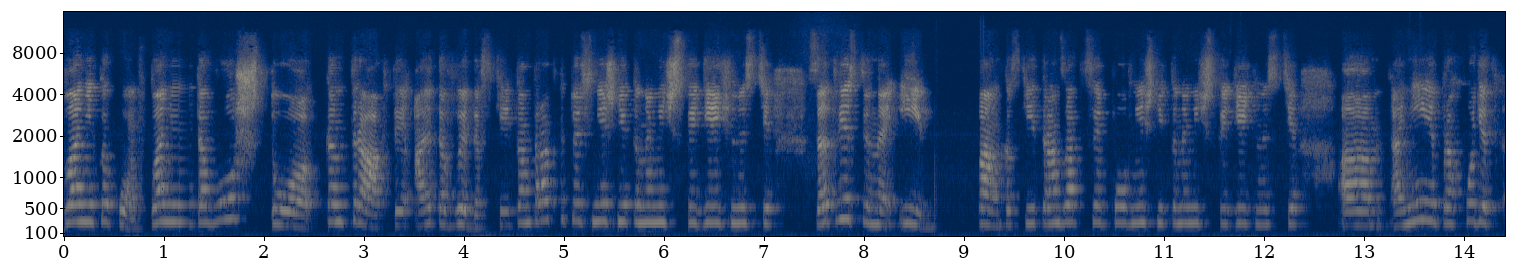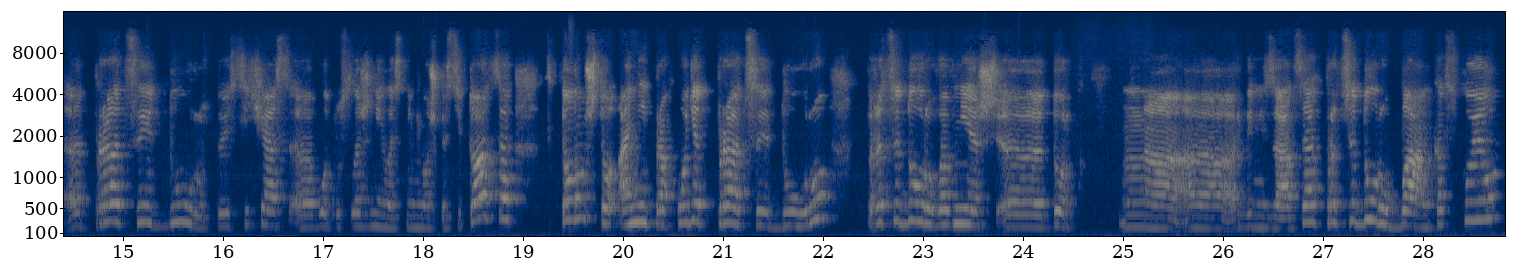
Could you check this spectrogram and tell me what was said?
плане каком? В плане того, что контракты, а это ведовские контракты, то есть внешнеэкономической деятельности, соответственно, и банковские транзакции по внешнеэкономической деятельности, а, они проходят э, процедуру. То есть сейчас э, вот усложнилась немножко ситуация в том, что они проходят процедуру, процедуру во внешторг э, а, организациях, процедуру банковскую,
